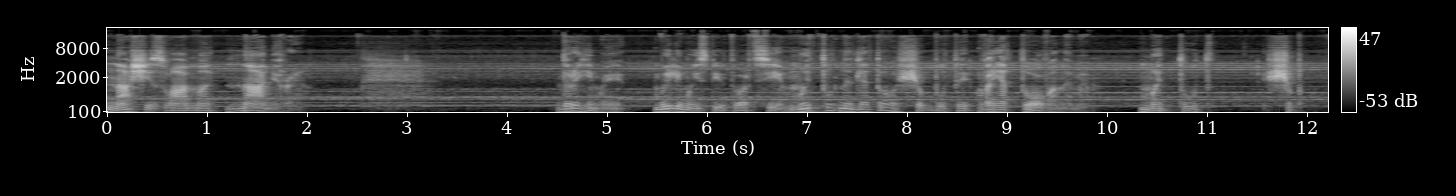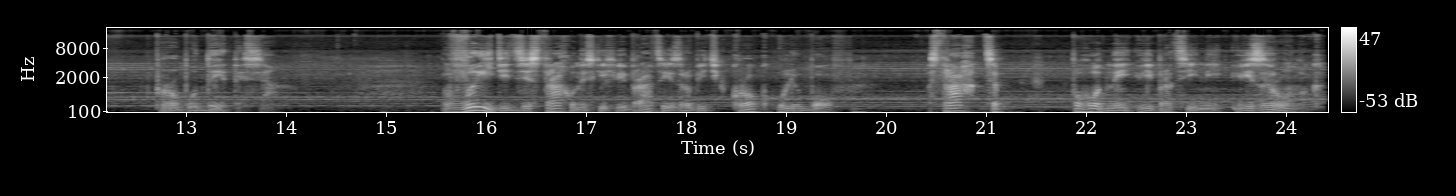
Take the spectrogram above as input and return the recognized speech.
наші з вами наміри. Дорогі мої, милі мої співтворці, ми тут не для того, щоб бути врятованими. Ми тут, щоб пробудитися. Вийдіть зі страху низьких вібрацій і зробіть крок у любов. Страх це погодний вібраційний візерунок.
